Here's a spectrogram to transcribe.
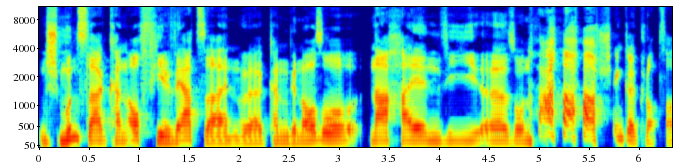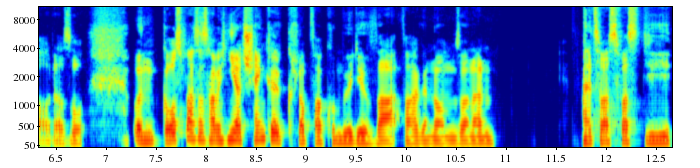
ein Schmunzler kann auch viel wert sein oder kann genauso nachhallen wie äh, so ein Schenkelklopfer oder so. Und Ghostbusters habe ich nie als Schenkelklopfer-Komödie wahr, wahrgenommen, sondern als was, was die,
